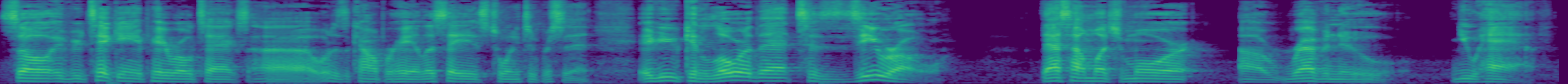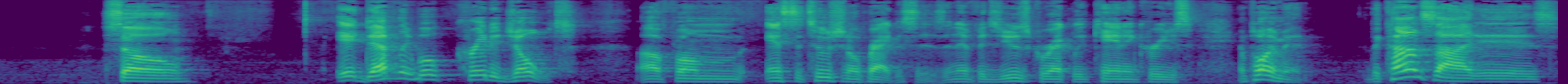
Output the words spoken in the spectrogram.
So if you're taking a payroll tax, uh, what is the count per head? Let's say it's 22%. If you can lower that to zero, that's how much more uh, revenue you have. So it definitely will create a jolt uh, from institutional practices, and if it's used correctly, can increase employment. The con side is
